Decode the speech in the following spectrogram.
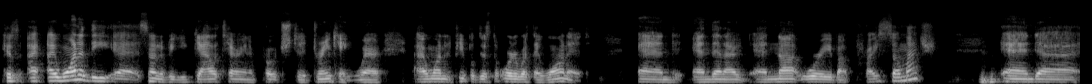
because I, I wanted the uh, sort of a egalitarian approach to drinking where I wanted people just to order what they wanted and and then I and not worry about price so much mm-hmm. and uh,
